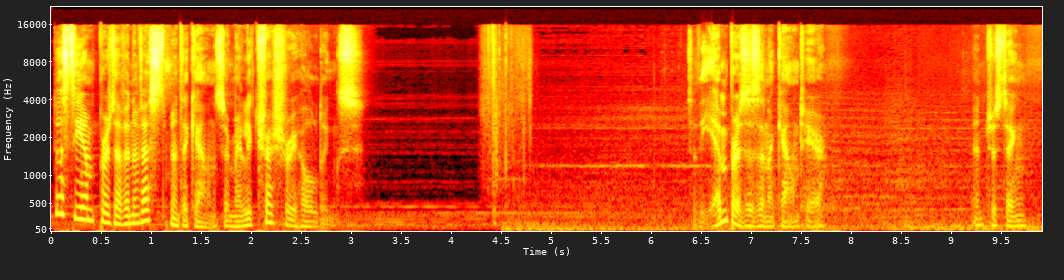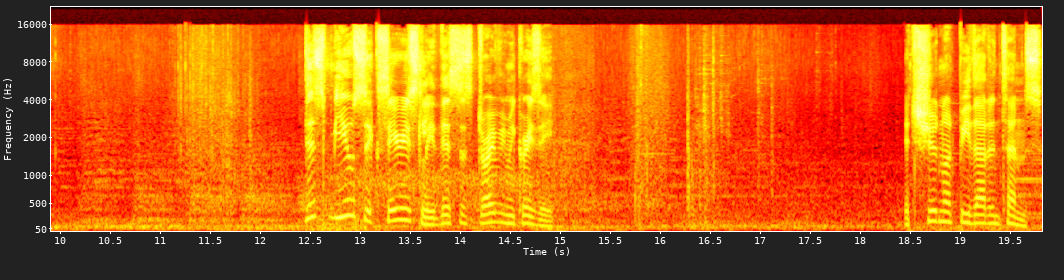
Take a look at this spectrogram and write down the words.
Does the Empress have investment accounts or merely treasury holdings? So the Empress has an account here. Interesting. This music, seriously, this is driving me crazy. It should not be that intense.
